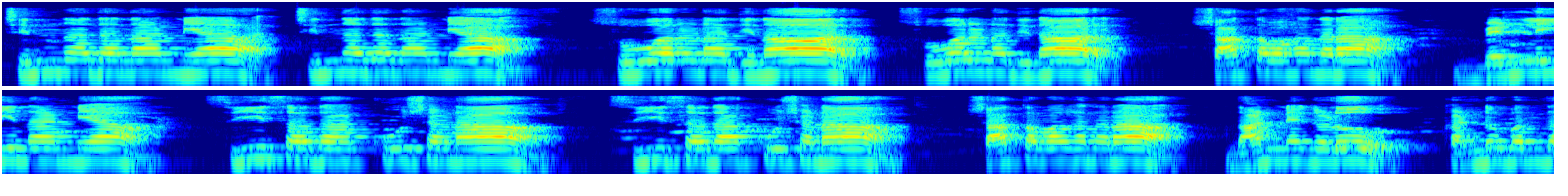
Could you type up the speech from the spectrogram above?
ಚಿನ್ನದ ನಾಣ್ಯ ಚಿನ್ನದ ನಾಣ್ಯ, ಸುವರ್ಣ ದಿನಾರ್ ಸುವರ್ಣ ದಿನಾರ್. ಶಾತವಾಹನರ ಬೆಳ್ಳಿ ನಾಣ್ಯ, ಸೀಸದ ಕೂಷಣ ಸೀಸದ ಕೂಷಣ. ಶಾತವಾಹನರ ನಾಣ್ಯಗಳು ಕಂಡುಬಂದ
